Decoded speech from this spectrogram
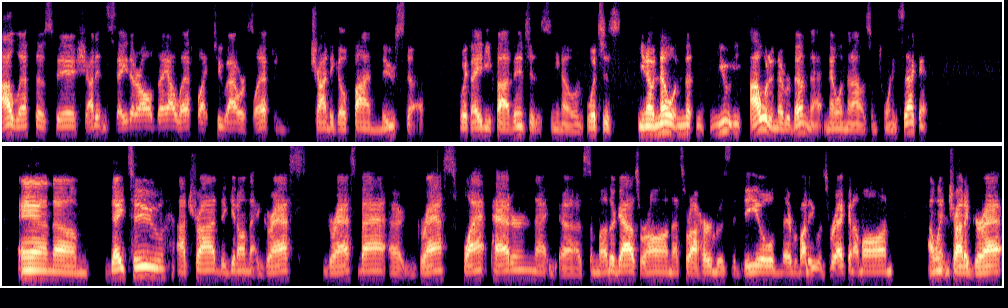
I left those fish. I didn't stay there all day. I left like two hours left and tried to go find new stuff with 85 inches, you know, which is, you know, no, you, I would have never done that knowing that I was in 22nd. And um, day two, I tried to get on that grass, grass bat, uh, grass flat pattern that uh, some other guys were on. That's what I heard was the deal. Everybody was wrecking them on. I went and tried a, gra-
